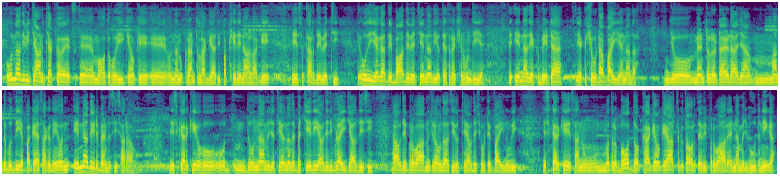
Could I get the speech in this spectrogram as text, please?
ਉਹਨਾਂ ਦੀ ਵੀ ਚਾਣ ਚੱਕ ਐਕਸ- ਮੌਤ ਹੋਈ ਕਿਉਂਕਿ ਉਹਨਾਂ ਨੂੰ ਕਰੰਟ ਲੱਗ ਗਿਆ ਸੀ, ਪੱਖੇ ਦੇ ਨਾਲ ਲੱਗ ਗਏ ਇਸ ਘਰ ਦੇ ਵਿੱਚ ਹੀ। ਤੇ ਉਹਦੀ ਜਗ੍ਹਾ ਤੇ ਬਾਅਦ ਦੇ ਵਿੱਚ ਇਹਨਾਂ ਦੀ ਉੱਥੇ ਸਿਲੈਕਸ਼ਨ ਹੁੰਦੀ ਹੈ। ਤੇ ਇਹਨਾਂ ਦੇ ਇੱਕ ਬੇਟਾ ਹੈ ਤੇ ਇੱਕ ਛੋਟਾ ਭਾਈ ਹੈ ਇਹਨਾਂ ਦਾ, ਜੋ ਮੈਂਟਲ ਰਿਟਾਇਰਡ ਆ ਜਾਂ ਮੰਦਬੁੱਧੀ ਆਪਾਂ ਕਹਿ ਸਕਦੇ ਹਾਂ, ਉਹ ਇਹਨਾਂ ਤੇ ਡਿਪੈਂਡ ਸੀ ਸਾਰਾ ਉਹ। ਇਸ ਕਰਕੇ ਉਹ ਉਹ ਦੋਨਾਂ ਨੂੰ ਜਿੱਥੇ ਉਹਨਾਂ ਦੇ ਬੱਚੇ ਦੀ ਆਪਦੇ ਦੀ ਪੜ੍ਹਾਈ ਚੱਲਦੀ ਸੀ, ਆਪਦੇ ਪਰਿਵਾਰ ਨੂੰ ਚਲਾਉਂਦਾ ਸੀ, ਉੱਥੇ ਆਪਦੇ ਛੋਟੇ ਭਾਈ ਨੂੰ ਵੀ। ਇਸ ਕਰਕੇ ਸਾਨੂੰ ਮਤਲਬ ਬਹੁਤ ਦੁੱਖ ਆ, ਕਿਉਂਕਿ ਆਰਥਿਕ ਤੌਰ ਤੇ ਵੀ ਪਰਿਵਾਰ ਇੰਨਾ ਮਜ਼ਬੂਤ ਨਹੀਂਗਾ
